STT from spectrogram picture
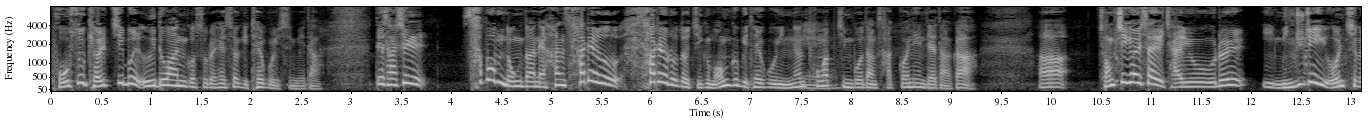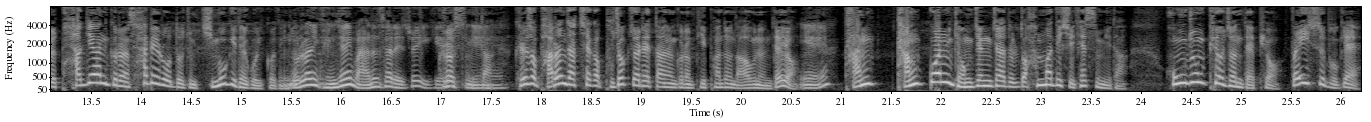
보수 결집을 의도한 것으로 해석이 되고 있습니다. 근데 사실 사법농단의 한 사례로 사례로도 지금 언급이 되고 있는 예. 통합진보당 사건인데다가 아 정치 결사의 자유를 이 민주주의 원칙을 파괴한 그런 사례로도 좀 지목이 되고 있거든요. 논란이 굉장히 많은 사례죠 이게. 그렇습니다. 예. 그래서 발언 자체가 부적절했다는 그런 비판도 나오는데요. 예. 당, 당권 경쟁자들도 한마디씩 했습니다. 홍준표 전 대표 페이스북에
